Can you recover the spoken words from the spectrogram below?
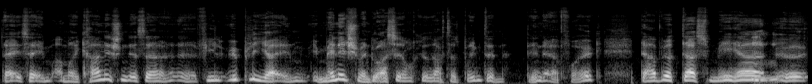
da ist er im Amerikanischen, ist er äh, viel üblicher im, im, Management. Du hast ja auch gesagt, das bringt den, den Erfolg. Da wird das mehr mhm.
